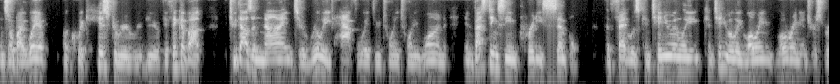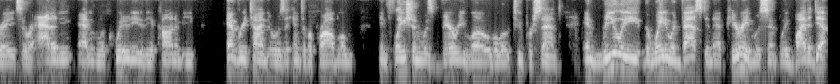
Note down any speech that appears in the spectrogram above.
And so, by way of a quick history review. If you think about 2009 to really halfway through 2021, investing seemed pretty simple. The Fed was continually, continually lowering, lowering interest rates. They were adding, adding liquidity to the economy every time there was a hint of a problem. Inflation was very low, below 2%. And really, the way to invest in that period was simply buy the dip.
